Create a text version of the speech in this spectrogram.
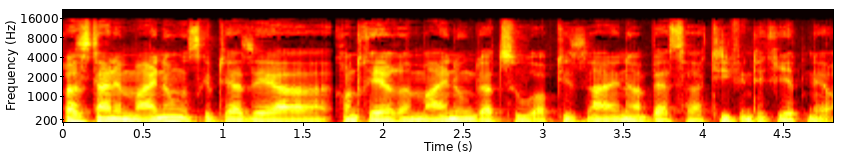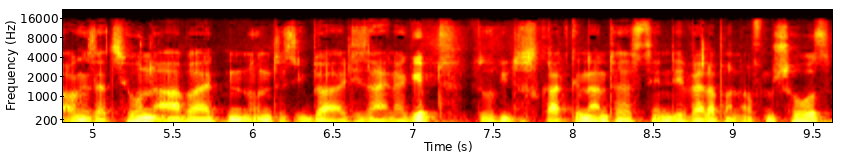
Was ist deine Meinung? Es gibt ja sehr konträre Meinungen dazu, ob Designer besser tief integriert in der Organisation arbeiten und es überall Designer gibt, so wie du es gerade genannt hast, den Developern auf dem Schoß.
